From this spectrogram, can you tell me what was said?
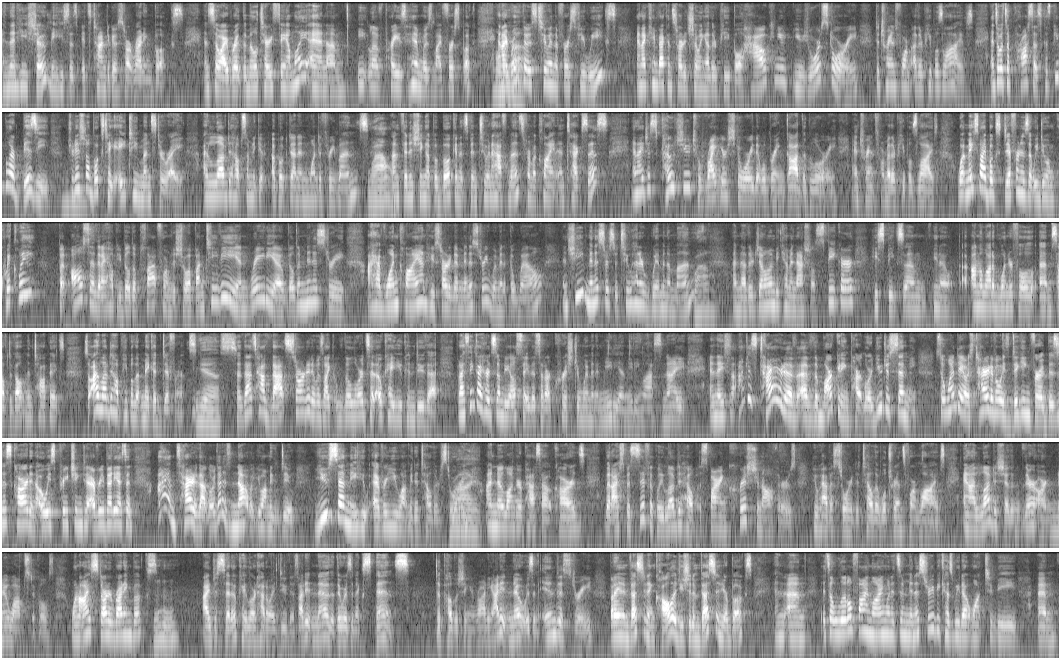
And then He showed me, He says, it's time to go start writing books. And so I wrote The Military Family and um, Eat, Love, Praise Him was my first book. and I wrote that. those two in the first few weeks. And I came back and started showing other people how can you use your story to transform other people's lives. And so it's a process because people are busy. Mm-hmm. Traditional books take 18 months to write. I love to help somebody get a book done in one to three months. Wow. I'm finishing up a book and it's been two and a half months from a client in Texas. And I just coach you to write your story that will bring God the glory and transform other people's lives. What makes my books different is that we do them quickly, but also that I help you build a platform to show up on TV and radio, build a ministry. I have one client who started a ministry, Women at the Well, and she ministers to 200 women a month. Wow. Another gentleman become a national speaker. He speaks, um, you know, on a lot of wonderful um, self-development topics. So I love to help people that make a difference. Yes. So that's how that started. It was like the Lord said, "Okay, you can do that." But I think I heard somebody else say this at our Christian Women in Media meeting last night, and they said, "I'm just tired of, of the marketing part, Lord. You just send me." So one day I was tired of always digging for a business card and always preaching to everybody. I said, "I am tired of that, Lord. That is not what you want me to do." You send me whoever you want me to tell their story. Right. I no longer pass out cards, but I specifically love to help aspiring Christian authors who have a story to tell that will transform lives. And I love to show them that there are no obstacles. When I started writing books, mm-hmm. I just said, okay, Lord, how do I do this? I didn't know that there was an expense to publishing and writing. I didn't know it was an industry, but I invested in college. You should invest in your books. And um, it's a little fine line when it's in ministry because we don't want to be um,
